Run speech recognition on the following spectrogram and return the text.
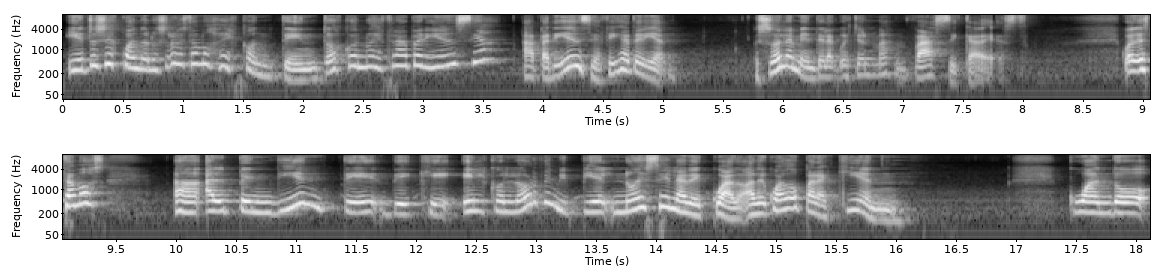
Y entonces cuando nosotros estamos descontentos con nuestra apariencia, apariencia, fíjate bien, solamente la cuestión más básica de esto. Cuando estamos ah, al pendiente de que el color de mi piel no es el adecuado, adecuado para quién. Cuando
